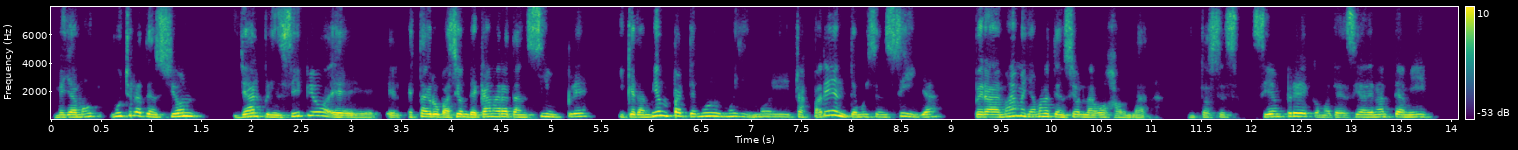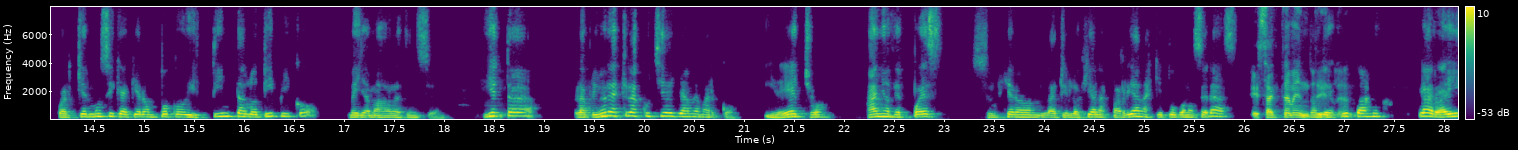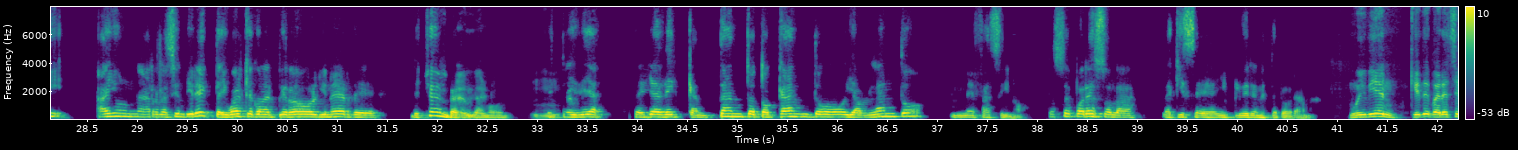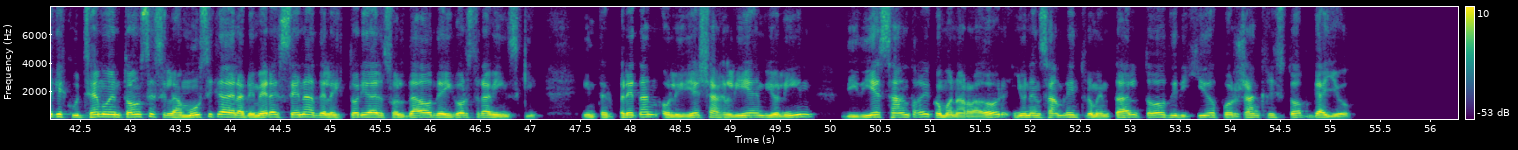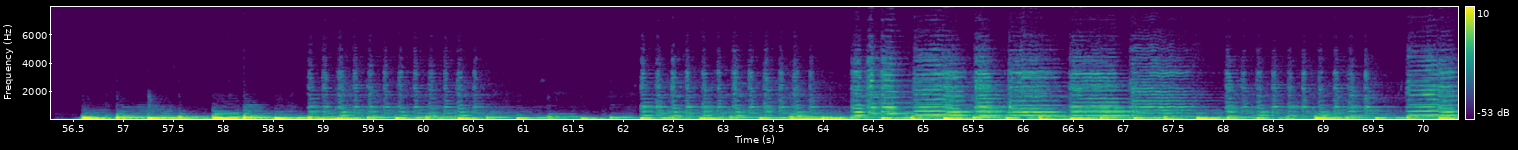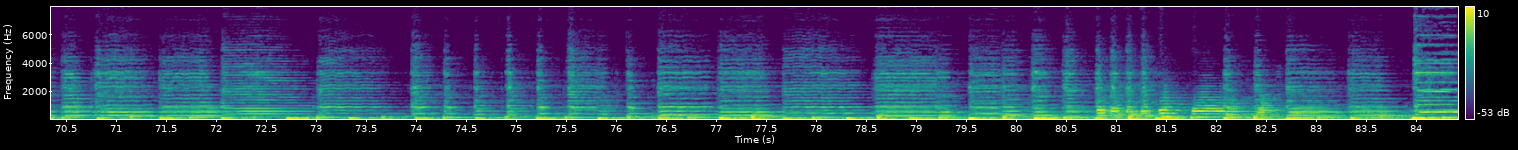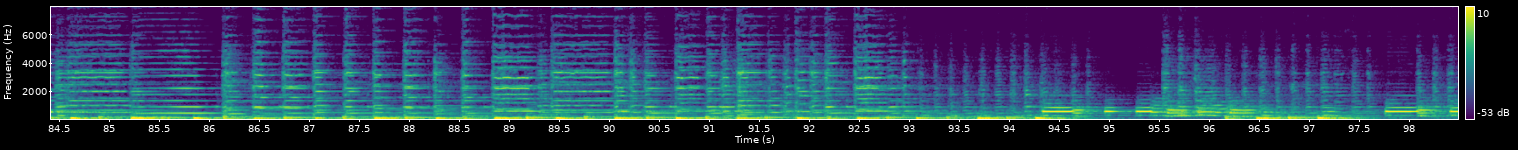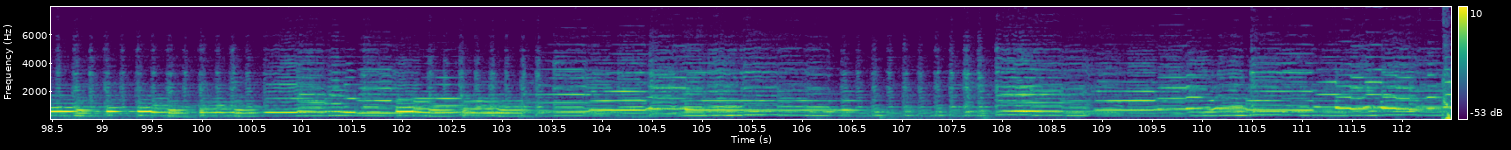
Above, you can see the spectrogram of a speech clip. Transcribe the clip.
me llamó mucho la atención ya al principio eh, esta agrupación de cámara tan simple y que también parte muy, muy, muy transparente, muy sencilla, pero además me llamó la atención la voz hablada. Entonces, siempre, como te decía adelante, a mí cualquier música que era un poco distinta a lo típico me llamaba la atención. Y esta, la primera vez que la escuché ya me marcó. Y de hecho, años después surgieron la trilogía Las Parrianas, que tú conocerás. Exactamente. claro. ahí hay una relación directa, igual que con el Pierrot Lunaire de, de Schoenberg, digamos. esta, idea, esta idea de ir cantando, tocando y hablando me fascinó. Entonces, por eso la, la quise incluir en este programa. Muy bien, ¿qué te parece que escuchemos entonces la música de la primera escena de la historia del soldado de Igor Stravinsky? Interpretan Olivier Charlier en violín, Didier Santre como narrador y un ensamble instrumental, todos dirigidos por Jean-Christophe Gallot.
